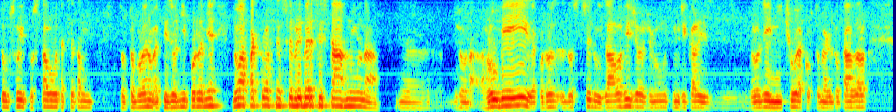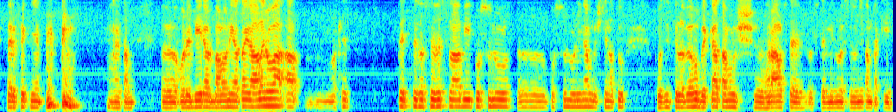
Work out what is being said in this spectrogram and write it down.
tou svojí postavou, tak se tam, to, to bylo jenom epizodní podle mě. No a pak vlastně se v Liberci stáhnul na, že, na hlouběji, jako do, do středu zálohy, že, že mu musím říkali zloděj míčů, jako v tom, jak dokázal perfektně tam odebírat balony a tak dále. No a, a vlastně teď se zase ve Slávii posunul, posunul nám ještě na tu pozici levého beka, tam už hrál v té, v té minulé sezóně, tam taky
